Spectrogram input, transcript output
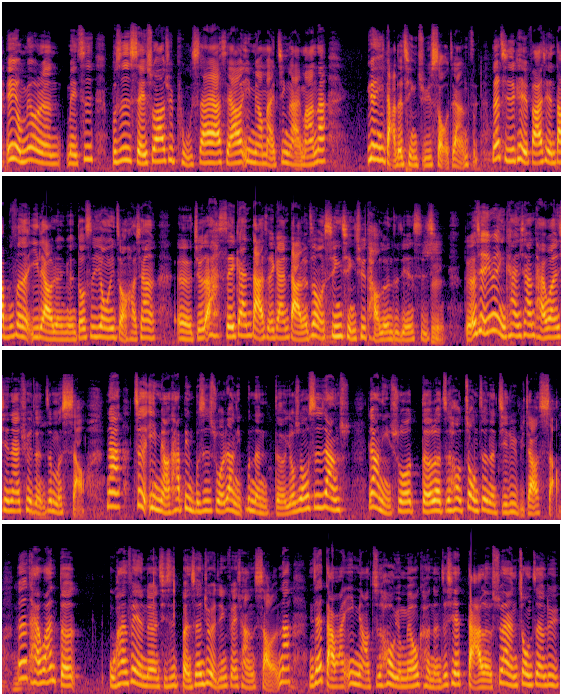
哎、欸，有没有人每次不是谁说要去普筛啊，谁要疫苗买进来吗？那愿意打的请举手这样子。那其实可以发现，大部分的医疗人员都是用一种好像呃觉得啊谁敢打谁敢打的这种心情去讨论这件事情。对，而且因为你看，像台湾现在确诊这么少，那这个疫苗它并不是说让你不能得，有时候是让让你说得了之后重症的几率比较少。但是台湾得。武汉肺炎的人其实本身就已经非常少了。那你在打完疫苗之后，有没有可能这些打了虽然重症率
